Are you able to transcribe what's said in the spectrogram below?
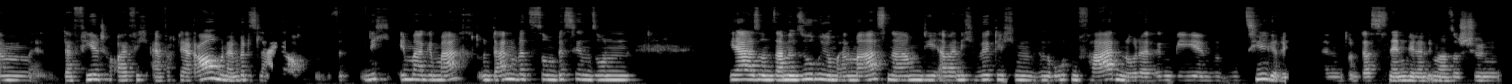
ähm, da fehlt häufig einfach der Raum und dann wird es leider auch nicht immer gemacht und dann wird es so ein bisschen so ein, ja, so ein Sammelsurium an Maßnahmen, die aber nicht wirklich einen, einen roten Faden oder irgendwie ein Zielgerichtet sind. Und das nennen wir dann immer so schön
